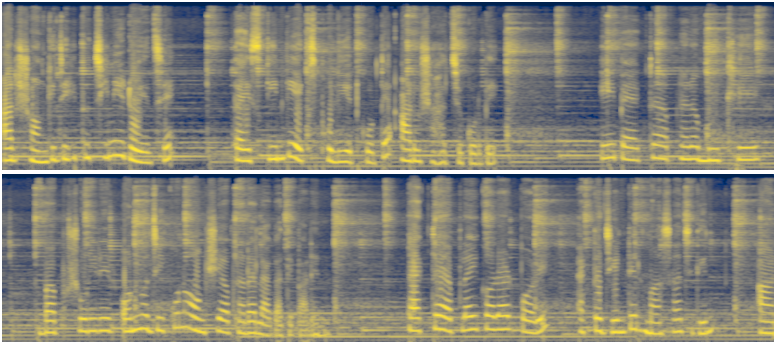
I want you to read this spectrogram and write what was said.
আর সঙ্গে যেহেতু চিনি রয়েছে তাই স্কিনকে এক্সফোলিয়েট করতে আরও সাহায্য করবে। এই প্যাকটা আপনারা মুখে বা শরীরের অন্য যে কোনো অংশে আপনারা লাগাতে পারেন। প্যাকটা অ্যাপ্লাই করার পরে একটা জেন্টেল মাসাজ দিন আর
